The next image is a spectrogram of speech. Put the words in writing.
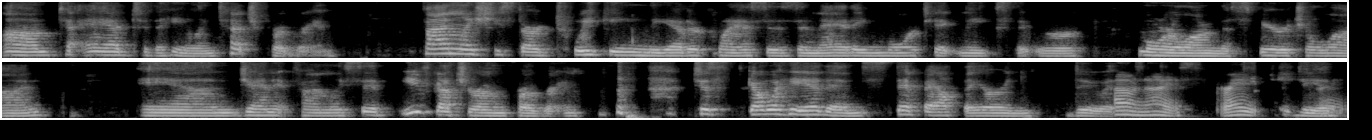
um, to add to the Healing Touch program. Finally, she started tweaking the other classes and adding more techniques that were more along the spiritual line. And Janet finally said, You've got your own program. Just go ahead and step out there and do it. Oh, nice. Great. She did. Great.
